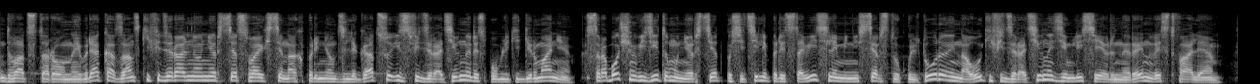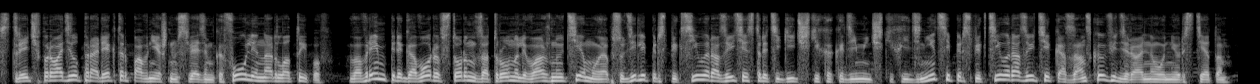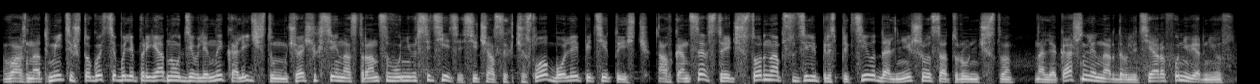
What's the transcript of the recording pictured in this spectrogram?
22 ноября Казанский федеральный университет в своих стенах принял делегацию из Федеративной Республики Германии. С рабочим визитом университет посетили представители Министерства культуры и науки Федеративной земли Северный Рейн-Вестфалия. Встречу проводил проректор по внешним связям КФУ Ленар Латыпов. Во время переговоров стороны затронули важную тему и обсудили перспективы развития стратегических академических единиц и перспективы развития Казанского федерального университета. Важно отметить, что гости были приятно удивлены количеством учащихся иностранцев в университете. Сейчас их число более 5000. А в конце встречи стороны обсудили перспективы дальнейшего сотрудничества. Налия Кашина, Леонард Влетьяров, Univer News.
